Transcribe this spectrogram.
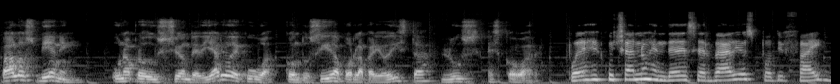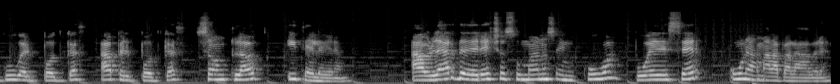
Palos Vienen, una producción de Diario de Cuba conducida por la periodista Luz Escobar. Puedes escucharnos en DDC Radio, Spotify, Google Podcast, Apple Podcast, SoundCloud y Telegram. Hablar de derechos humanos en Cuba puede ser una mala palabra.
